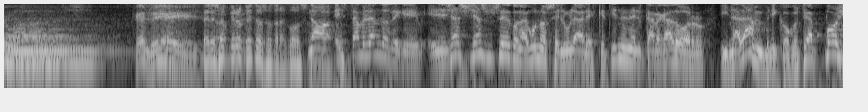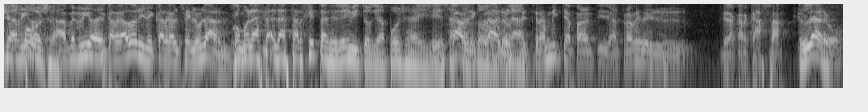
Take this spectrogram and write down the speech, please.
vas? Qué lindo. Pero yo creo que esto es otra cosa. No, está hablando de que eh, ya, ya sucede con algunos celulares que tienen el cargador inalámbrico, que usted apoya, arriba, Apoya. arriba del cargador y le carga el celular. Como Sin- las, sin- las tarjetas de débito que apoya y le saca cable, toda la claro, plata. se transmite a, partir, a través del, de la carcasa. Claro,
